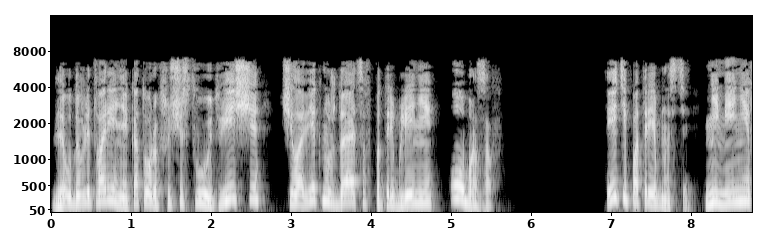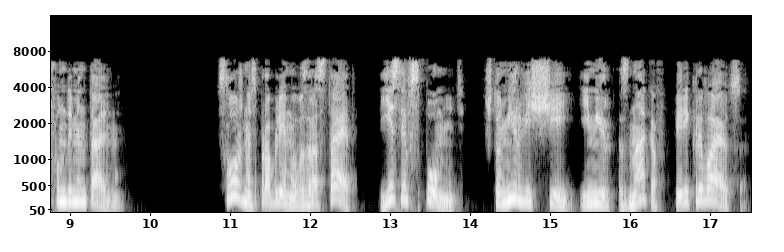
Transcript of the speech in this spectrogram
для удовлетворения которых существуют вещи, человек нуждается в потреблении образов. Эти потребности не менее фундаментальны. Сложность проблемы возрастает, если вспомнить, что мир вещей и мир знаков перекрываются,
